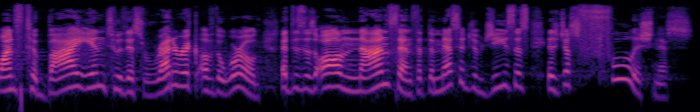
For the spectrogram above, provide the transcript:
wants to buy into this rhetoric of the world that this is all nonsense, that the message of Jesus is just foolishness.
